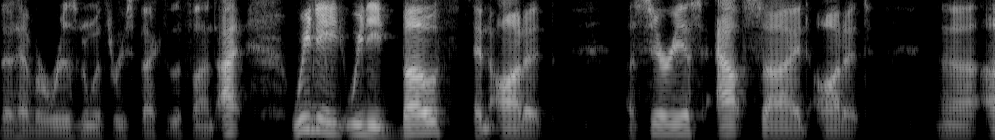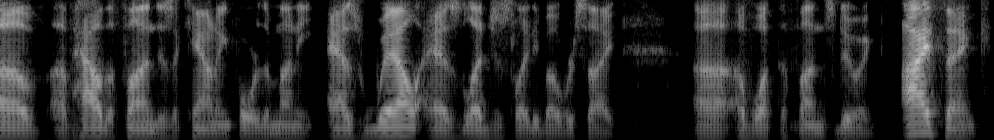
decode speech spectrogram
that have arisen with respect to the fund. I we need we need both an audit, a serious outside audit uh, of of how the fund is accounting for the money, as well as legislative oversight uh, of what the fund's doing. I think,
